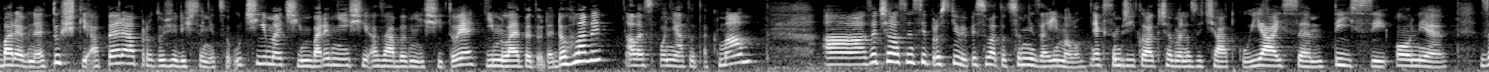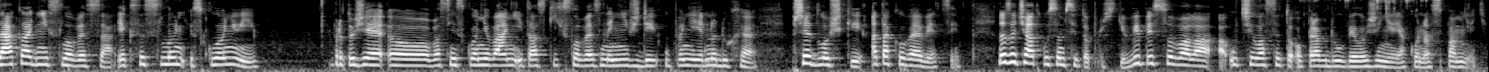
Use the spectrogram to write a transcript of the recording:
barevné tušky a pera, protože když se něco učíme, čím barevnější a zábavnější to je, tím lépe to jde do hlavy, alespoň já to tak mám. A začala jsem si prostě vypisovat to, co mě zajímalo. Jak jsem říkala třeba na začátku, já jsem, ty jsi, on je, základní slovesa, jak se skloňují, protože uh, vlastně skloňování italských sloves není vždy úplně jednoduché. Předložky a takové věci. Na začátku jsem si to prostě vypisovala a učila se to opravdu vyloženě jako na spaměť.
